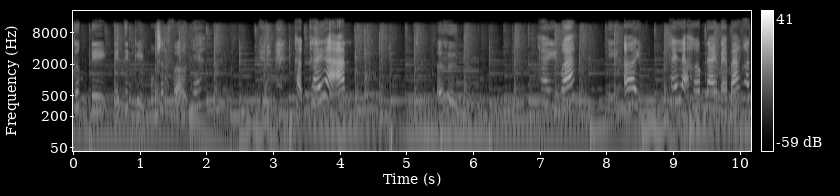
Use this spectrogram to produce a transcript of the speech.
cất đi để tiết kiệm mua sách vở nhé. Thật thế à anh? Ừ, ừ. Hay quá. Chị ơi, thế là hôm nay mẹ bán hết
